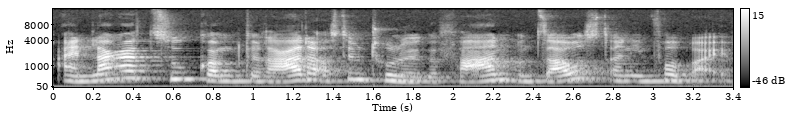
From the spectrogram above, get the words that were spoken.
Ein langer Zug kommt gerade aus dem Tunnel gefahren und saust an ihm vorbei.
